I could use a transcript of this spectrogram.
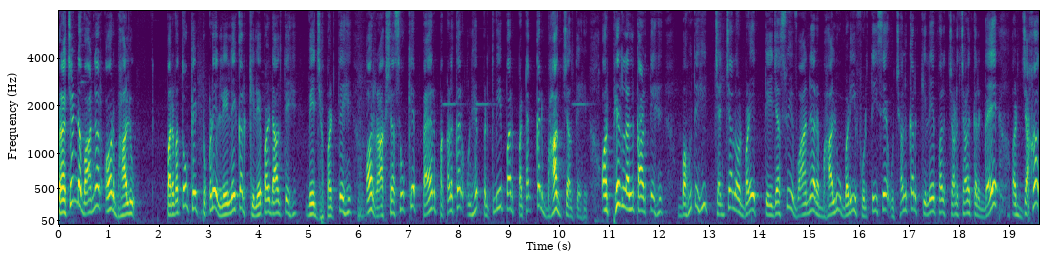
प्रचंड वानर और भालू पर्वतों के टुकड़े ले लेकर किले पर डालते हैं। वे झपटते हैं और राक्षसों के पैर पकड़कर उन्हें पृथ्वी पर पटक कर भाग चलते हैं और फिर ललकारते हैं। बहुत ही चंचल और बड़े तेजस्वी वानर भालू बड़ी फुर्ती से उछलकर किले पर चढ़ चढ़ कर गए और जहाँ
